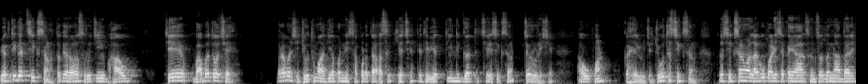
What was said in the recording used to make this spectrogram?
વ્યક્તિગત શિક્ષણ, તો કે રસ, રુચિ, ભાવ, જે બાબતો છે બરાબર છે? જૂથમાં અધ્યાપનની સફળતા અશક્ય છે, તેથી વ્યક્તિગત છે શિક્ષણ જરૂરી છે. આવું પણ કહેલું છે. જૂથ શિક્ષણ. તો શિક્ષણમાં લાગુ પાડી શકાય આ સંશોધનના આધારે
